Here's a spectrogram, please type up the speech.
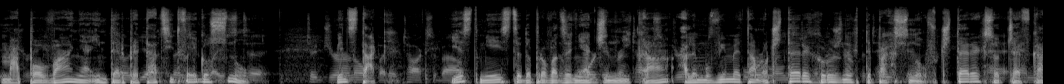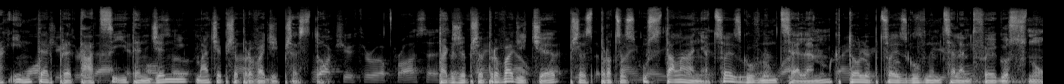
mapowania interpretacji Twojego snu. Więc tak, jest miejsce do prowadzenia dziennika, ale mówimy tam o czterech różnych typach snów, czterech soczewkach interpretacji i ten dziennik macie przeprowadzić przez to. Także przeprowadzicie przez proces ustalania, co jest głównym celem, kto lub co jest głównym celem Twojego snu,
